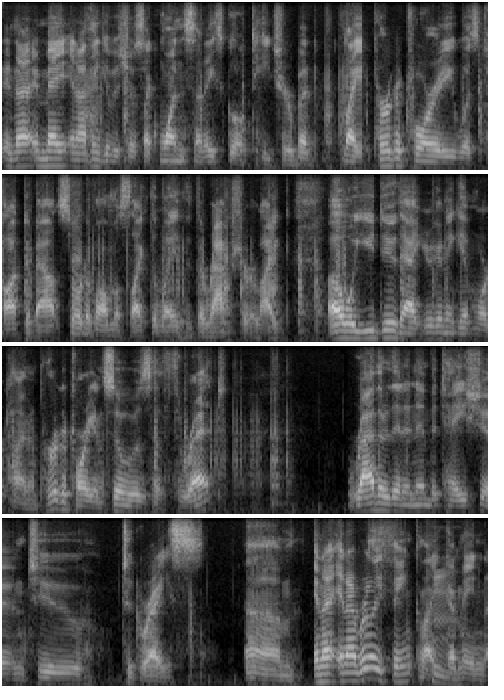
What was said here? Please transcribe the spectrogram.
and I, it may, and I think it was just like one Sunday school teacher, but like purgatory was talked about sort of almost like the way that the rapture, like, oh, well, you do that, you're going to get more time in purgatory. And so it was a threat rather than an invitation to, to grace. Um, and I, and I really think like, hmm. I mean,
